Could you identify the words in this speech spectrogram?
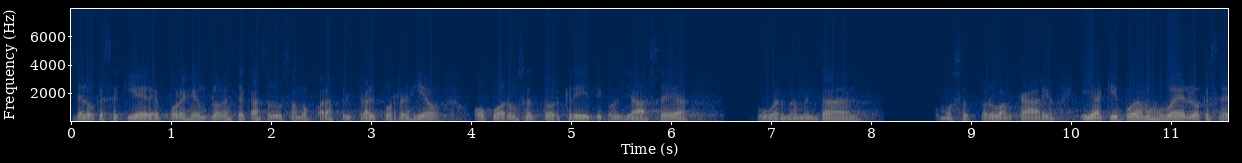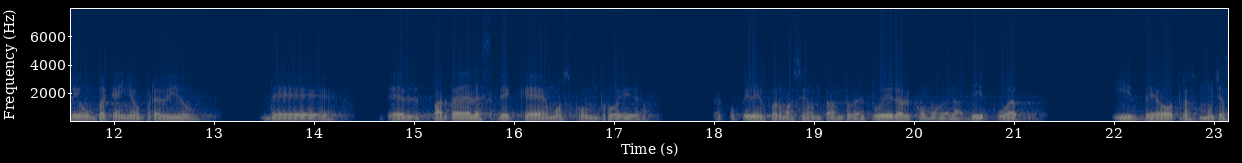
de lo que se quiere. Por ejemplo, en este caso lo usamos para filtrar por región o por un sector crítico, ya sea gubernamental, como sector bancario. Y aquí podemos ver lo que sería un pequeño preview de, parte del script que hemos construido. Recopila información tanto de Twitter como de la Deep Web y de otras muchas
